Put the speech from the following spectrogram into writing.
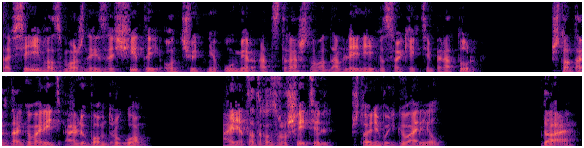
Со всей возможной защитой он чуть не умер от страшного давления и высоких температур. Что тогда говорить о любом другом? А этот разрушитель что-нибудь говорил? Да,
